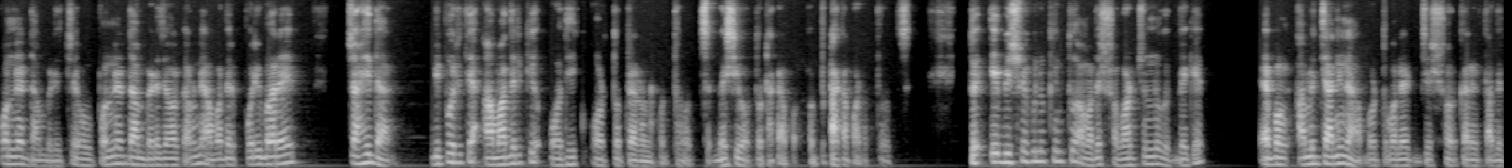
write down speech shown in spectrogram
পণ্যের দাম বেড়েছে এবং পণ্যের দাম বেড়ে যাওয়ার কারণে আমাদের পরিবারের চাহিদার বিপরীতে আমাদেরকে অধিক অর্থ প্রেরণ করতে হচ্ছে। বেশি অর্থ টাকা টাকা পাঠাতে হচ্ছে। তো এই বিষয়গুলো কিন্তু আমাদের সবার জন্য উদ্বেগের এবং আমি জানি না বর্তমানে যে সরকারের তাদের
